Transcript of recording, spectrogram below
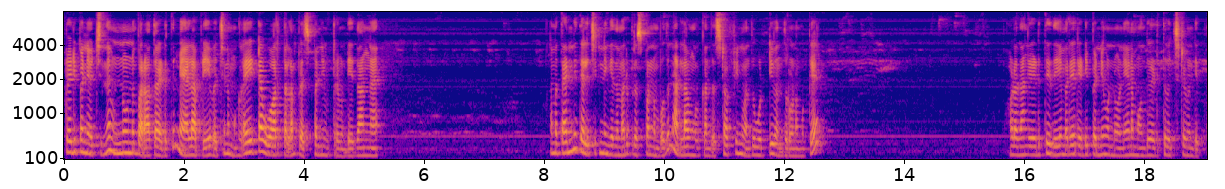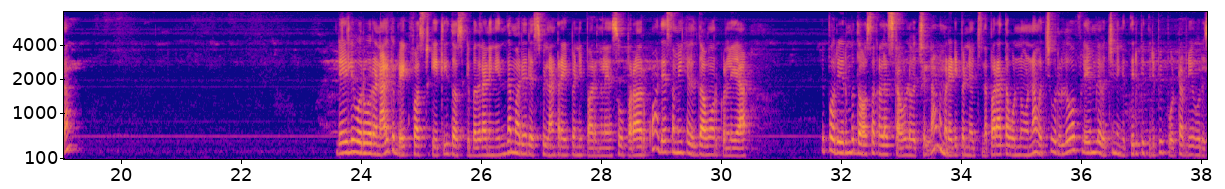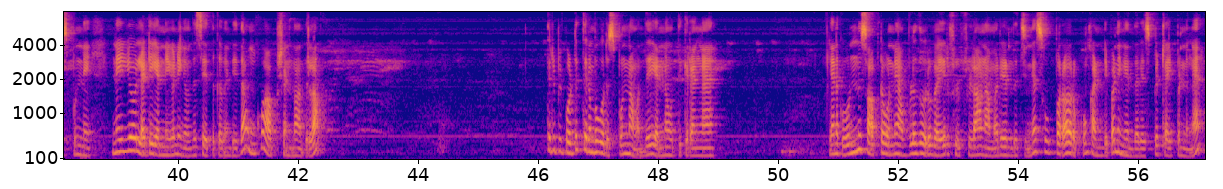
ரெடி பண்ணி வச்சுருந்தேன் இன்னொன்று பராத்தா எடுத்து மேலே அப்படியே வச்சு நமக்கு லைட்டாக ஓரத்தெல்லாம் ப்ரெஸ் பண்ணி விட்டுற வேண்டியதாங்க நம்ம தண்ணி தெளிச்சிட்டு நீங்கள் இந்த மாதிரி ப்ரெஸ் பண்ணும்போது நல்லா உங்களுக்கு அந்த ஸ்டஃபிங் வந்து ஒட்டி வந்துடும் நமக்கு. அவ்வளோதாங்க எடுத்து இதே மாதிரியே ரெடி பண்ணி ஒன்று ஒன்றே நம்ம வந்து எடுத்து வச்சுட்ட வேண்டியது தான் டெய்லி ஒரு ஒரு நாளைக்கு பிரேக்ஃபாஸ்ட்டுக்கு இட்லி தோசைக்கு பதிலாக நீங்கள் இந்த மாதிரி ரெசிபிலாம் ட்ரை பண்ணி பாருங்களேன். சூப்பராக இருக்கும். அதே சமயம் ஹெல்த்தாகவும் இருக்கும் இல்லையா? இப்போ ஒரு இரும்பு தோசை கலர் ஸ்டவ்வில் வச்சிடலாம். நம்ம ரெடி பண்ணி வச்சுருந்த பராத்தா ஒன்று ஒன்றா வச்சு ஒரு லோ ஃப்ளேமில் வச்சு நீங்கள் திருப்பி திருப்பி போட்டு அப்படியே ஒரு ஸ்பூன் நெய் நெய்யோ இல்லாட்டி எண்ணெயோ நீங்கள் வந்து சேர்த்துக்க வேண்டியதாக உங்கள் ஆப்ஷன் தான் அதெல்லாம். திருப்பி போட்டு திரும்ப ஒரு ஸ்பூன் நான் வந்து எண்ணெய் ஊற்றிக்கிறேங்க எனக்கு ஒன்று சாப்பிட்ட உடனே அவ்வளோது ஒரு வயிறு ஃபுல்ஃபுல்லாக ஆன மாதிரி இருந்துச்சுங்க. சூப்பராக இருக்கும். கண்டிப்பாக நீங்கள் இந்த ரெசிபி ட்ரை பண்ணுங்கள்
